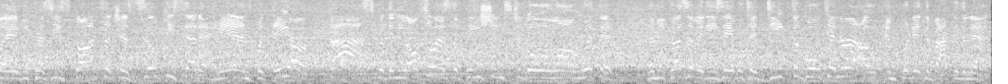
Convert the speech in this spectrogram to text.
play because he's got such a silky set of hands, but they are fast. But then he also has the patience to go along with it. And because of it, he's able to deke the goaltender out and put it in the back of the net.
